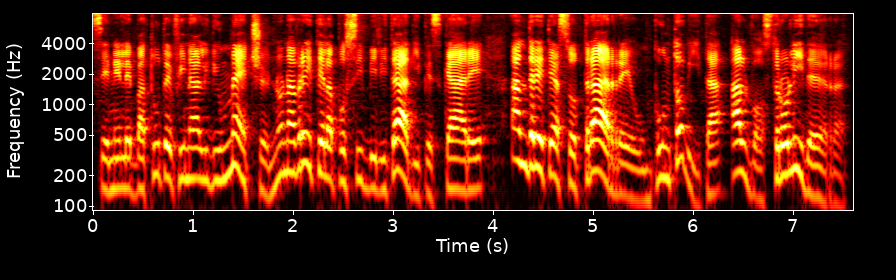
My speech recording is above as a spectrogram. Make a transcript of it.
Se nelle battute finali di un match non avrete la possibilità di pescare, andrete a sottrarre un punto vita al vostro leader.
